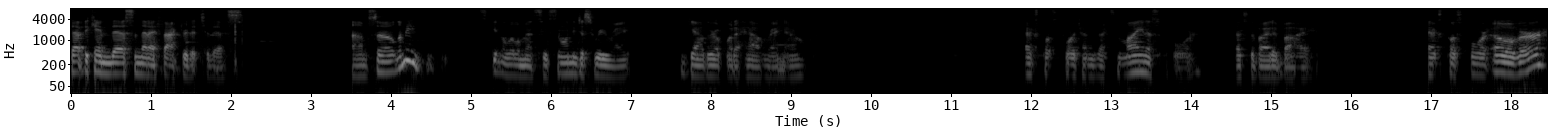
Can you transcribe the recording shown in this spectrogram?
that became this, and then I factored it to this. Um, so let me, it's getting a little messy, so let me just rewrite, gather up what I have right now. x plus 4 times x minus 4, that's divided by x plus 4 over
